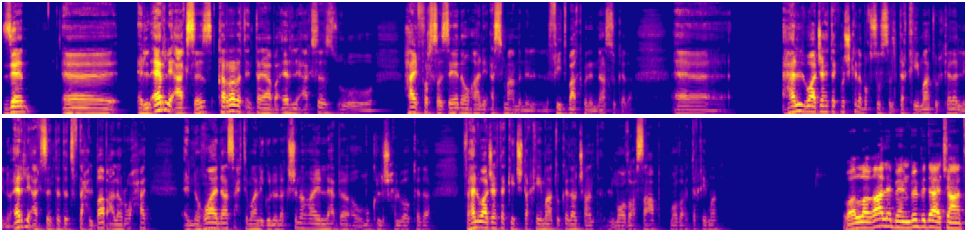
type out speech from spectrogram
زين آه ال early access قررت أنت يابا early access وهاي فرصه زينة وأني أسمع من ال feedback من الناس وكذا. آه هل واجهتك مشكلة بخصوص التقييمات والكذا؟ لأنه early access أنت تفتح الباب على روحك إنه هواي ناس احتمال يقولوا لك شنو هاي اللعبة أو مو كلش حلوة وكذا. فهل واجهتك هيك تقييمات وكذا وكانت الموضوع صعب موضوع التقييمات؟ والله غالبا بالبداية كانت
